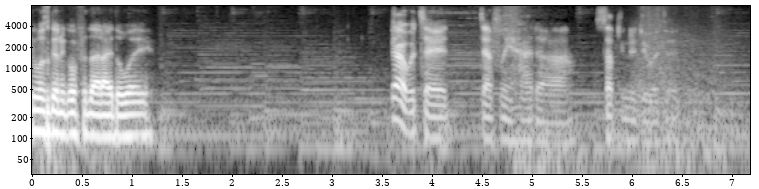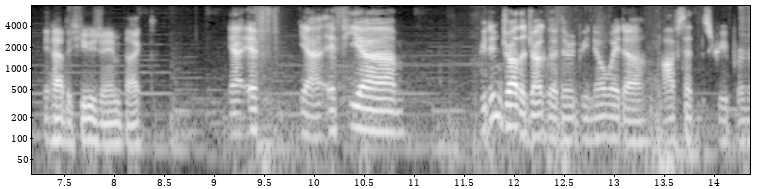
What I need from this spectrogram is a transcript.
he was gonna go for that either way. Yeah, I would say it definitely had uh, something to do with it. It had a huge impact. Yeah, if yeah, if he um, if he didn't draw the juggler, there would be no way to offset this creeper,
